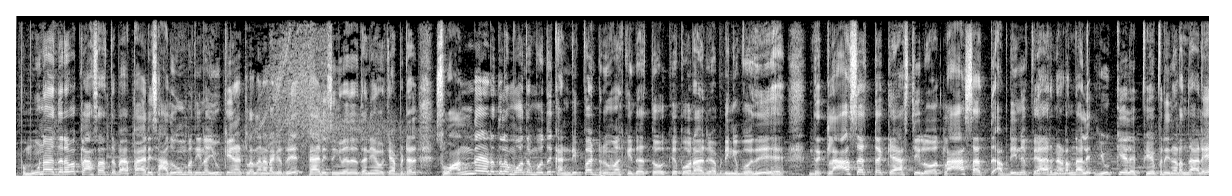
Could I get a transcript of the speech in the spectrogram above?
இப்போ மூணாவது தடவை கிளாஸ் ஆஃப் பாரிஸ் அதுவும் பார்த்தீங்கன்னா யூகே நாட்டில் தான் நடக்குது. பாரிஸுங்கிறது தனியாக ஒரு கேபிட்டல் ஸோ அந்த இடத்துல மோதும் போது கண்டிப்பாக ட்ரூமா கிட்ட தோக்க போகிறாரு அப்படிங்கும்போது இந்த கிளாஸ் ஆஃப் த கேஸ்டிலோ கிளாஸ் ஆஃப் அப்படின்னு பேர் நடந்தாலே யூகேல பேப்பரி நடந்தாலே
